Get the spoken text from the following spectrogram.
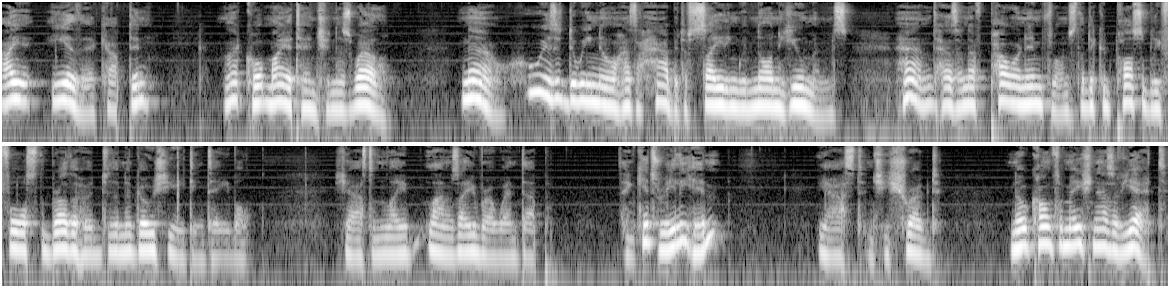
eye, ear there, Captain. That caught my attention as well. Now, who is it do we know has a habit of siding with non-humans, and has enough power and influence that it could possibly force the Brotherhood to the negotiating table? she asked, and Lana's eyebrow went up. Think it's really him? he asked, and she shrugged. No confirmation as of yet,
